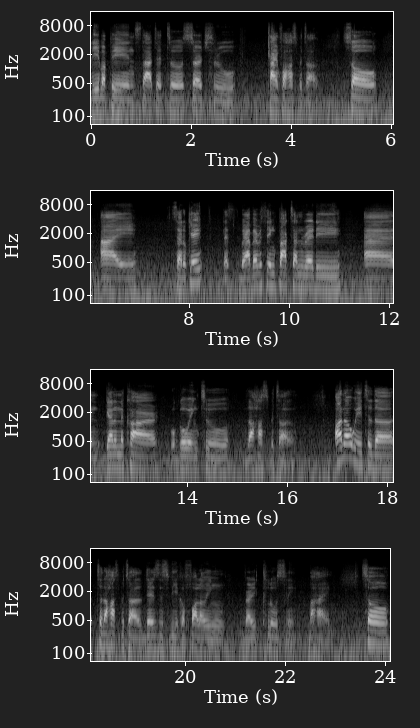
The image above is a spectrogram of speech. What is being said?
labor pain started to search through, time for hospital. So I said, okay, let's we have everything packed and ready and get in the car. We're going to the hospital. On our way to the to the hospital, there's this vehicle following very closely behind. So,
